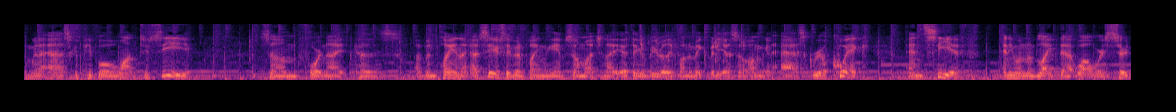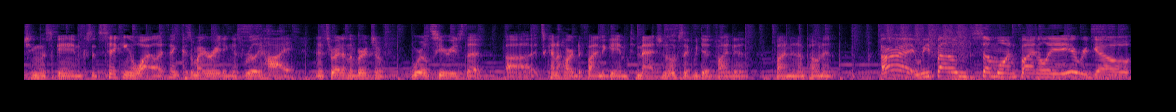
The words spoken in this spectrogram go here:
I'm gonna ask if people want to see some Fortnite because I've been playing that. I've seriously been playing the game so much and I, I think it would be really fun to make a video. So I'm gonna ask real quick and see if anyone would like that while we're searching this game because it's taking a while. I think because my rating is really high and it's right on the verge of World Series that uh, it's kind of hard to find a game to match and it looks like we did find a find an opponent. Alright, we found someone finally. Here we go.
